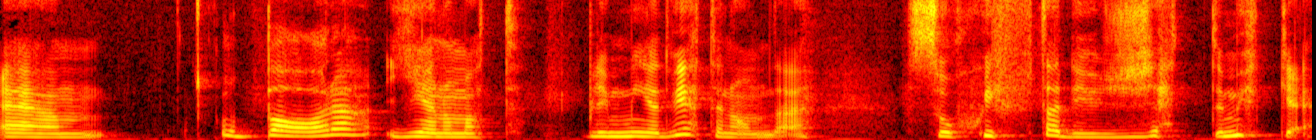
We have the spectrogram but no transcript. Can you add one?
Um, och bara genom att bli medveten om det så skiftar det ju jättemycket.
